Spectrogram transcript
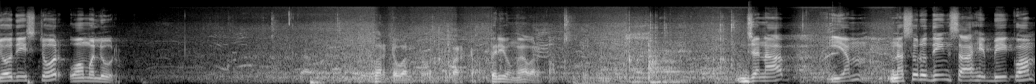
Jothi store Omalur வரட்டும் வரட்டும் வரட்டும், வரட்டும் பெரியவங்க வரட்டும் ஜனாப் எம் நசருதீன் சாஹிப் பிகாம்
